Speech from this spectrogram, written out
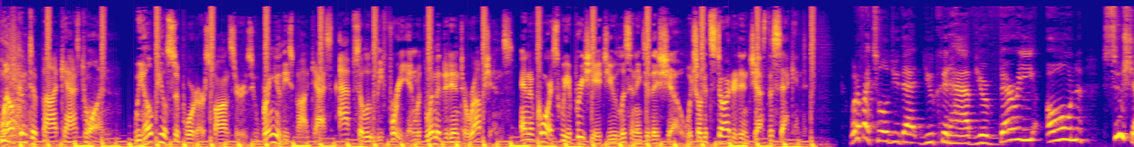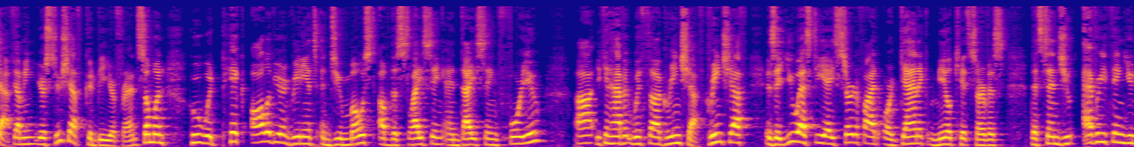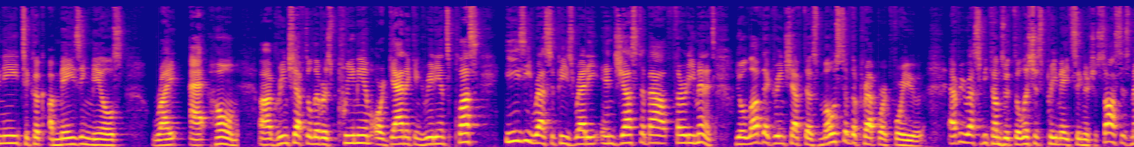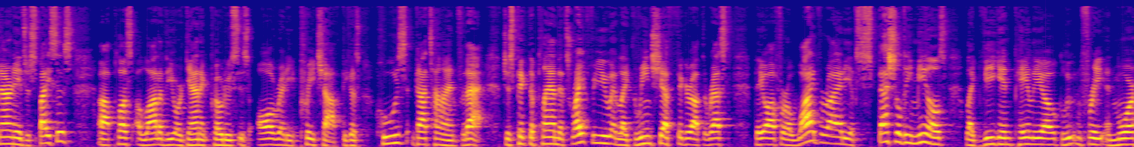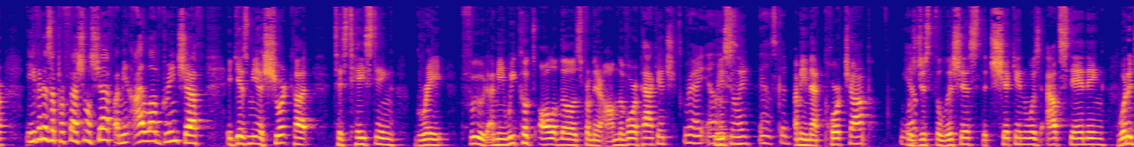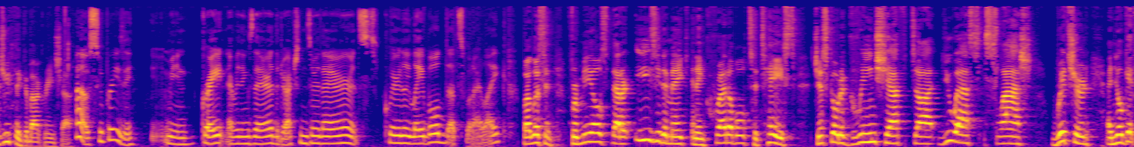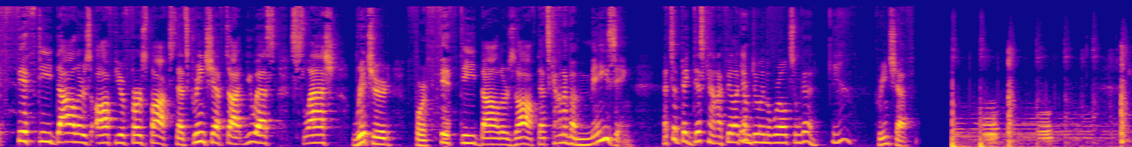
Welcome to Podcast One. We hope you'll support our sponsors who bring you these podcasts absolutely free and with limited interruptions. And of course, we appreciate you listening to this show, which will get started in just a second. What if I told you that you could have your very own sous chef? I mean, your sous chef could be your friend, someone who would pick all of your ingredients and do most of the slicing and dicing for you. Uh, you can have it with uh, Green Chef. Green Chef is a USDA certified organic meal kit service that sends you everything you need to cook amazing meals right at home. Uh, Green Chef delivers premium organic ingredients plus easy recipes ready in just about 30 minutes. You'll love that Green Chef does most of the prep work for you. Every recipe comes with delicious pre made signature sauces, marinades, or spices. Uh, plus, a lot of the organic produce is already pre chopped because who's got time for that? Just pick the plan that's right for you and let Green Chef figure out the rest. They offer a wide variety of specialty meals like vegan, paleo, gluten free, and more. Even as a professional chef, I mean, I love Green Chef. It gives me a shortcut to tasting great food. I mean, we cooked all of those from their omnivore package Right. Yeah, that was- recently. yeah, that's good. I mean, that pork chop was just delicious. The chicken was outstanding. What did you think about Green Chef? Oh, super easy. I mean, great. Everything's there. The directions are there. It's clearly labeled. That's what I like. But listen, for meals that are easy to make and incredible to taste, just go to greenchef.us slash Richard and you'll get $50 off your first box. That's greenchef.us slash Richard for $50 off. That's kind of amazing. That's a big discount. I feel like Yeah. I'm doing the world some good. Yeah. Green Chef.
